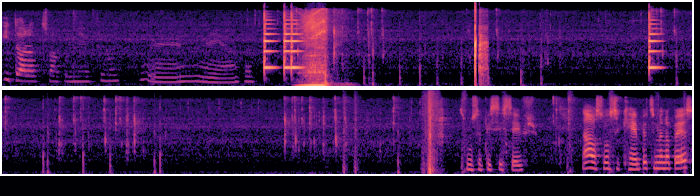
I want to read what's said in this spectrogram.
Ich da da zwei goldene Äpfel holen. Äh, Ja, okay. Jetzt muss ich ein bisschen safe. Na, was was ich camp jetzt in meiner Base.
